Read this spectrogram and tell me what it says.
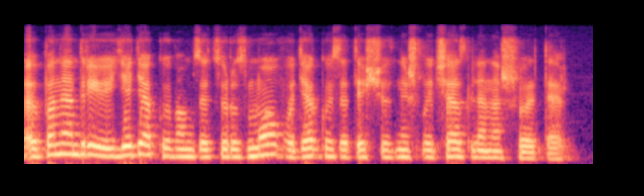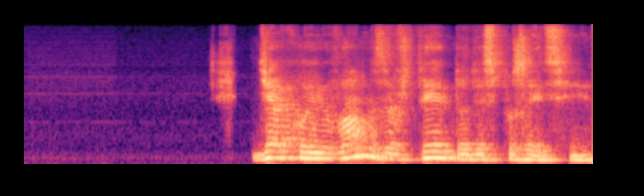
Е, Пане Андрію, я дякую вам за цю розмову. Дякую за те, що знайшли час для нашого етеру. Дякую вам завжди до диспозиції.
